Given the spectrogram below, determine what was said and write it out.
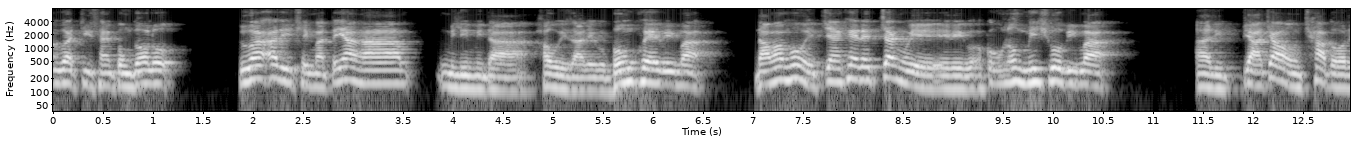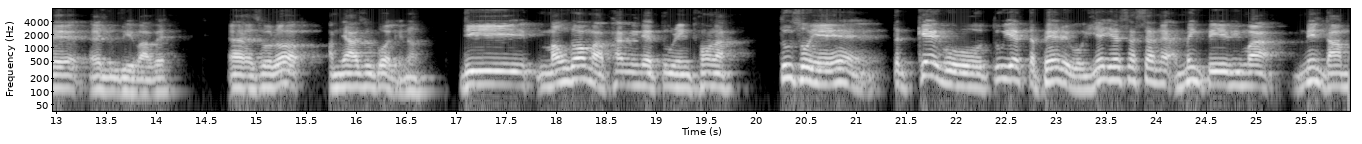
သူကကြည်ဆန်ကုံတော့လို့သူကအဲ့ဒီအချိန်မှာ105မီလီမီတာဟောက်ဝေဇာတွေကိုဘုံခွဲပြီးမှဒါမှမဟုတ်ရင်ကြံခဲ့တဲ့ကြက်ငွေတွေကိုအကုန်လုံးမီးရှို့ပြီးမှအဲ့ဒီပြာကြအောင်ချတော့တဲ့အဲလူတွေပါပဲအဲဆိုတော့အများစုပေါ့လေနော်ဒီမောင်တော်မှာဖမ်းမိတဲ့သူရင်ထွန်းလား သူဆိုရင်တကယ့်ကိုသူ့ရဲ့တပည့်တွေကိုရက်ရက်ဆက်ဆက်နဲ့အမိတ်ပေးပြီးမှမင်းဒါမ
